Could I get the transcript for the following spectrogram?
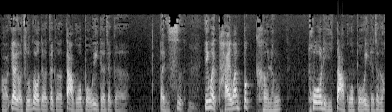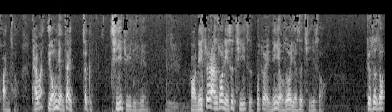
哦，要有足够的这个大国博弈的这个本事，嗯，因为台湾不可能脱离大国博弈的这个范畴，台湾永远在这个棋局里面，嗯，哦，你虽然说你是棋子，不对，你有时候也是棋手，就是说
